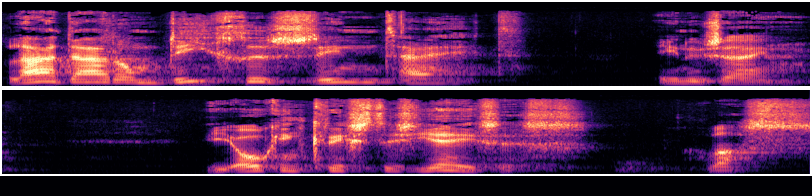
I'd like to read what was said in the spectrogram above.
Laat daarom die gezindheid in u zijn, die ook in Christus Jezus was.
